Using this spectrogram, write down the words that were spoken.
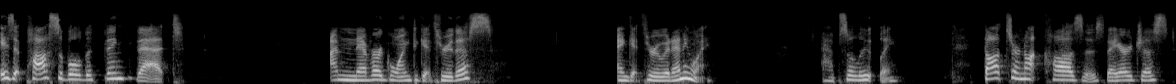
Is it possible to think that i'm never going to get through this and get through it anyway? Absolutely. Thoughts are not causes. They are just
